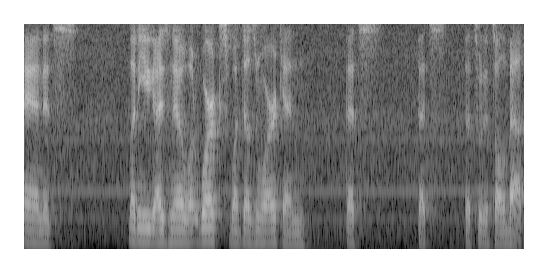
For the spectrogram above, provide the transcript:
and it's letting you guys know what works, what doesn't work, and that's that's that's what it's all about.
